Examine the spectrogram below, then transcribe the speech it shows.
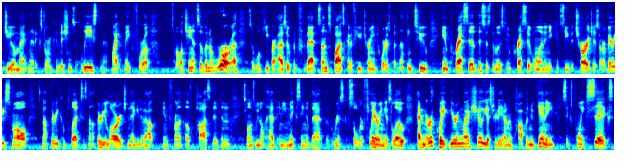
geomagnetic storm conditions at least, and that might make for a small chance of an aurora, so we'll keep our eyes open for that. Sunspots got a few turning toward us, but nothing too impressive. This is the most impressive one, and you can see the charges are very small. It's not very complex. It's not very large. Negative out in front of positive, and as long as we don't have any mixing of that, the risk of solar flaring is low. Had an earthquake during my show yesterday down in Papua New Guinea, 6.6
